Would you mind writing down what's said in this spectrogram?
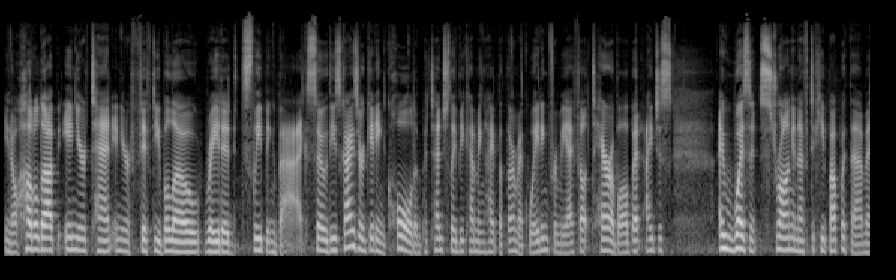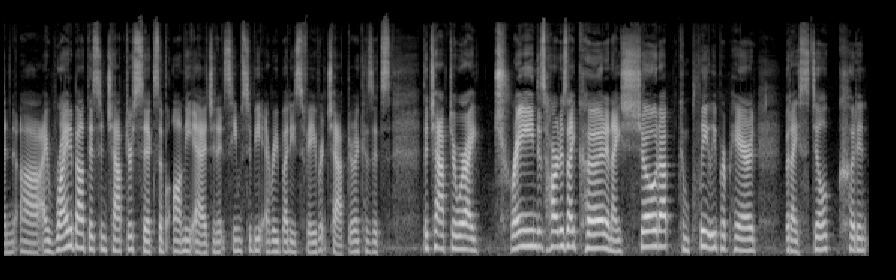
you know, huddled up in your tent in your 50 below rated sleeping bag. So these guys are getting cold and potentially becoming hypothermic waiting for me. I felt terrible, but I just I wasn't strong enough to keep up with them. And uh, I write about this in chapter six of On the Edge, and it seems to be everybody's favorite chapter because it's the chapter where I trained as hard as I could and I showed up completely prepared, but I still couldn't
